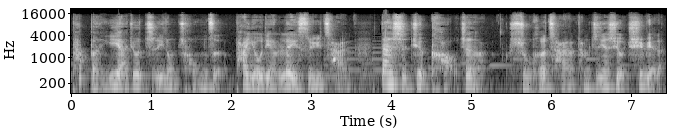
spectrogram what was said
它本意啊，就指一种虫子，它有点类似于蚕，但是据考证啊，蜀和蚕它们之间是有区别的。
